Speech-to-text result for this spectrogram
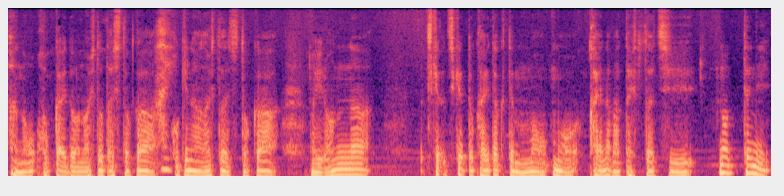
あの北海道の人たちとか、はい。沖縄の人たちとか、まあ、いろんなチケチケット買いたくてももうもう買えなかった人たちの手に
